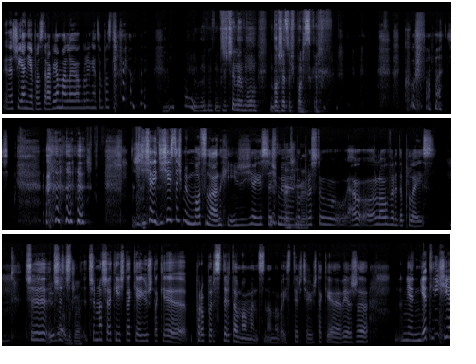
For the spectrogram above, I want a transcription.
Znaczy ja nie pozdrawiam, ale ogólnie to pozdrawiam. Życzymy mu Boże coś Polskę. Kurwa mać. Dzisiaj, dzisiaj jesteśmy mocno unhinged. Dzisiaj jesteśmy, Jesteśmy. po prostu all over the place. Czy, czy, czy, czy masz jakieś takie już takie proper styrta moments na nowej styrcie? Już takie, wiesz, że nie, nie tli się,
